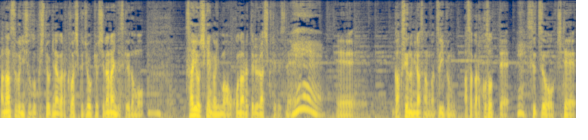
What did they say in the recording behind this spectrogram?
アナウンス部に所属しておきながら詳しく状況知らないんですけれども、採用試験が今行われているらしくてですね、ええ。ー学生の皆さんが随分朝からこぞってええ。スーツを着て、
